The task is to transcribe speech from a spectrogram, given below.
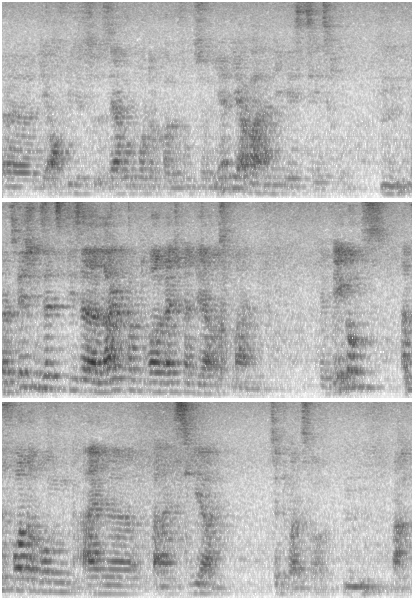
äh, die auch wie die Servoprotokolle funktionieren, die aber an die ESCs gehen. Und dazwischen sitzt dieser Lagekontrollrechner, der aus meinen Bewegungsanforderungen eine Balanciersituation macht.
